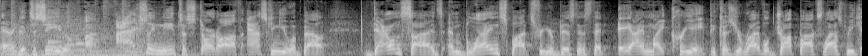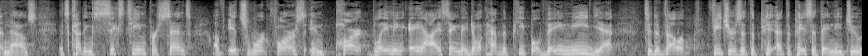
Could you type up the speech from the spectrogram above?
Aaron, good to see you. I actually need to start off asking you about downsides and blind spots for your business that AI might create? Because your rival Dropbox last week announced it's cutting 16% of its workforce, in part blaming AI, saying they don't have the people they need yet to develop features at the, at the pace that they need to.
